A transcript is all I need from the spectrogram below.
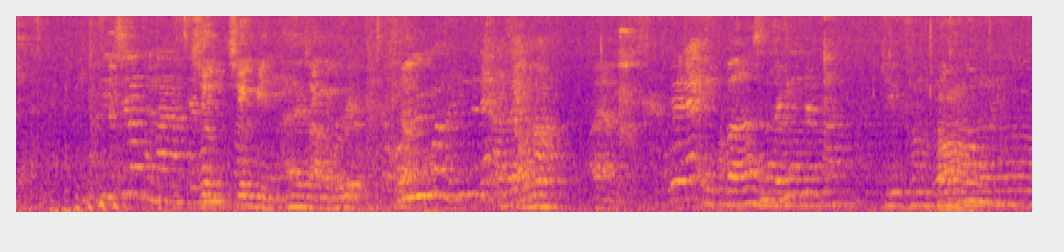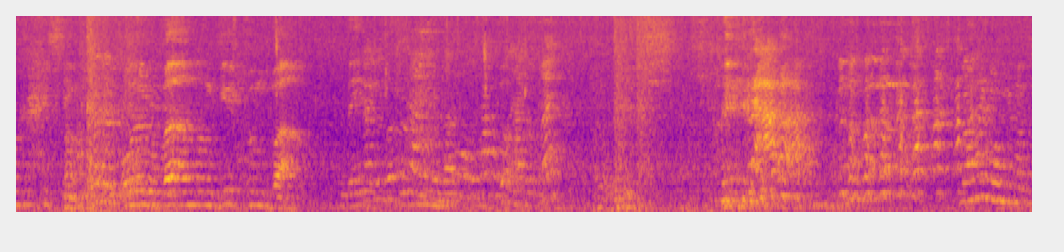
돼. 싫었구나. 지영, 지영민. 지영민. 얼마나 알아. 아니, 아니. 진짜 힘들다 기분 밤 오늘 밤은 기분 밤 내일 알아. 많이 먹으면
